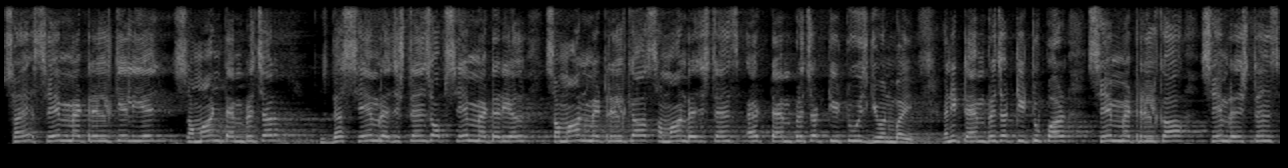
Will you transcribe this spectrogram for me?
same material के लिए समान temperature the same resistance of same material समान मटेरियल का समान resistance at temperature T two is given by यानी टेम्परेचर टी टू पर सेम मटेरियल का सेम रेजिस्टेंस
